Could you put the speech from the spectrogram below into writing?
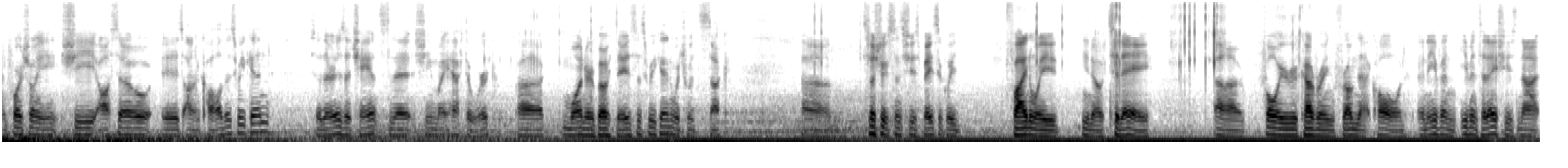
Unfortunately, she also is on call this weekend, so there is a chance that she might have to work uh, one or both days this weekend, which would suck. Um, especially since she's basically finally, you know, today, uh, fully recovering from that cold, and even even today she's not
